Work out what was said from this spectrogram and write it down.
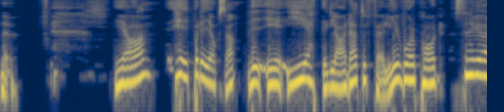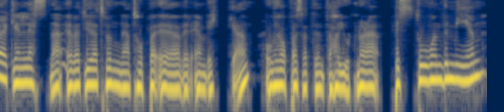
nu. Ja, hej på dig också. Vi är jätteglada att du följer vår podd. Sen är vi verkligen ledsna över att vi var tvungna att hoppa över en vecka och vi hoppas att det inte har gjort några bestående men.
